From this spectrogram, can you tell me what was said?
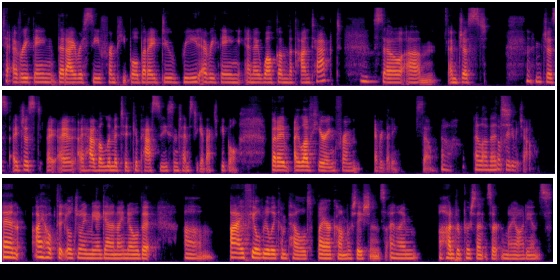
to everything that I receive from people, but I do read everything and I welcome the contact. Mm-hmm. So um, I'm just I'm just, I just, I, I have a limited capacity sometimes to get back to people, but I, I love hearing from everybody. So oh, I love it. Feel free to reach out. And I hope that you'll join me again. I know that um, I feel really compelled by our conversations, and I'm 100% certain my audience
